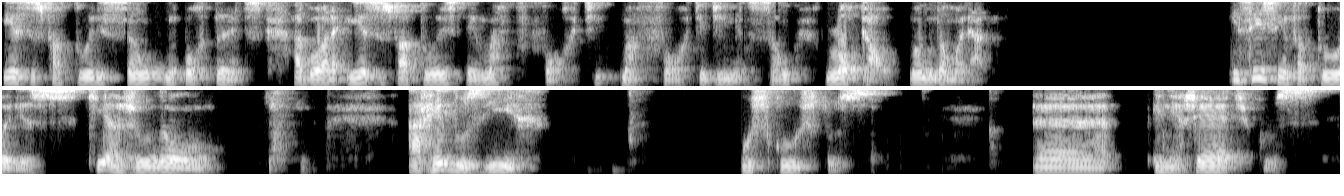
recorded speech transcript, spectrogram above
Esses fatores são importantes. Agora, esses fatores têm uma forte, uma forte dimensão local. Vamos dar uma olhada. Existem fatores que ajudam a reduzir os custos eh, energéticos,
